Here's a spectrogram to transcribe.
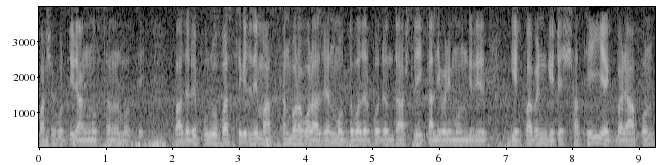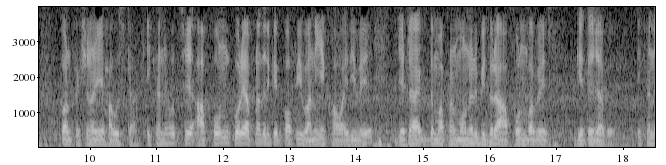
পার্শ্ববর্তী রাঙ্গুস থানার মধ্যে। বাজারের পূর্ব পাশ থেকে যদি মাঝখান বরাবর আসেন, মধ্যবাজার পর্যন্ত আসলেই কালীবাড়ি মন্দিরের গেট পাবেন। গেটের সাথেই একবারে আপন কনফেকশনারি হাউসটা। এখানে হচ্ছে আপন করে আপনাদেরকে কফি বানিয়ে খাওয়াই দিবে, যেটা একদম আপনার মনের ভিতরে আপনভাবে গেতে যাবে। এখানে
